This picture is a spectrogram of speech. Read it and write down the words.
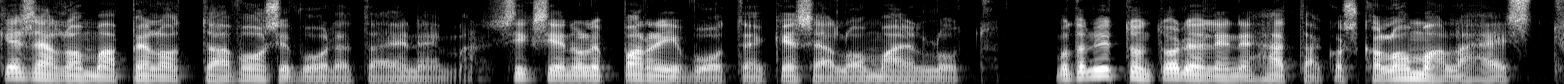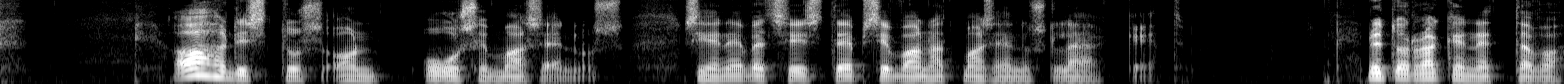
Kesäloma pelottaa vuosivuodelta enemmän. Siksi en ole pari vuoteen kesälomaillut. Mutta nyt on todellinen hätä, koska loma lähestyy. Ahdistus on uusi masennus. Siihen eivät siis tepsi vanhat masennuslääkkeet. Nyt on rakennettava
